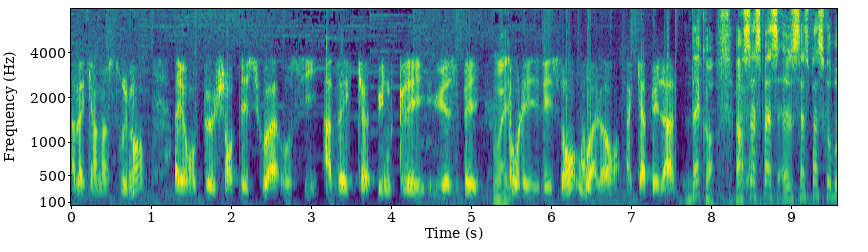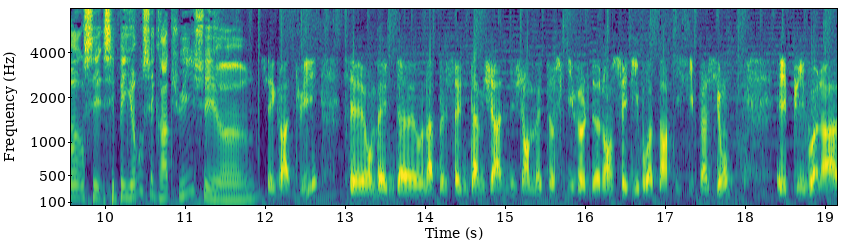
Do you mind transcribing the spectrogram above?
avec un instrument. Et on peut chanter soit aussi avec une clé USB Ouais. pour les, les sons, ou alors a cappella, D'accord. Alors ça se passe, euh, ça se passe comment? C'est payant, c'est gratuit, c'est. euh, c'est gratuit. On, met une, on appelle ça une dame Jeanne, les gens mettent ce qu'ils veulent dedans, c'est libre participation. Et puis voilà,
